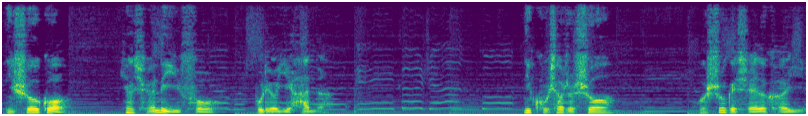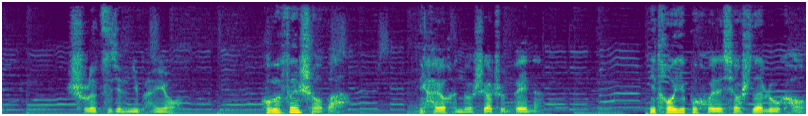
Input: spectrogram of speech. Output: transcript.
你说过要全力以赴，不留遗憾的。你苦笑着说：“我输给谁都可以，除了自己的女朋友。我们分手吧，你还有很多事要准备呢。”你头也不回地消失在路口，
